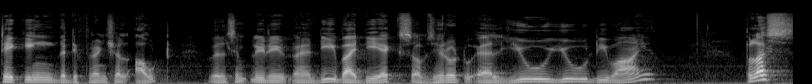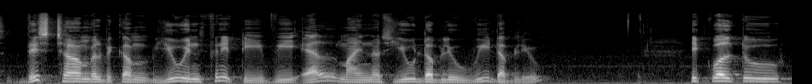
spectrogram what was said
taking the differential out will simply uh, d by dx of 0 to L u u dy plus this term will become u infinity V L minus u w V w equal to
